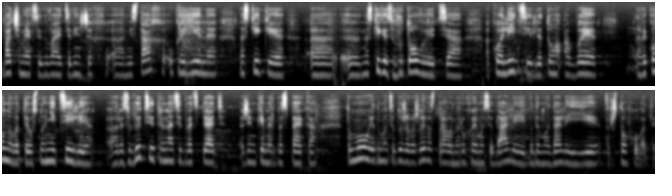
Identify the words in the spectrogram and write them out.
бачимо, як це відбувається в інших е, містах України, наскільки, е, е, наскільки згуртовуються коаліції для того, аби виконувати основні цілі резолюції 1325 жінки мир безпека. Тому я думаю, це дуже важлива справа. Ми рухаємося далі і будемо далі її проштовхувати.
